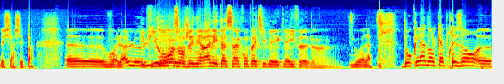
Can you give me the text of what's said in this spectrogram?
Ne cherchez pas. Euh, voilà. Le, et puis Orange en général est assez incompatible avec l'iPhone. Hein. Voilà. Donc là, dans le cas présent, euh,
